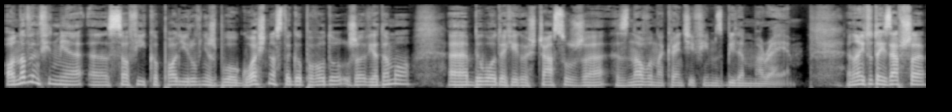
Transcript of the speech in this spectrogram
o nowym filmie e, Sofii Coppoli również było głośno z tego powodu, że wiadomo e, było od jakiegoś czasu, że znowu nakręci film z Billem Murrayem. No i tutaj zawsze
